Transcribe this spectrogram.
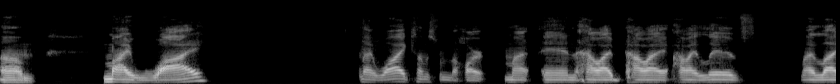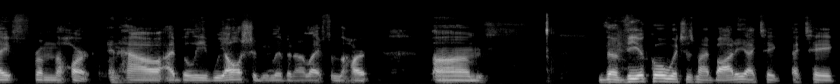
um, my why my why comes from the heart. My and how i how i how i live my life from the heart and how i believe we all should be living our life from the heart. Um, the vehicle which is my body i take i take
